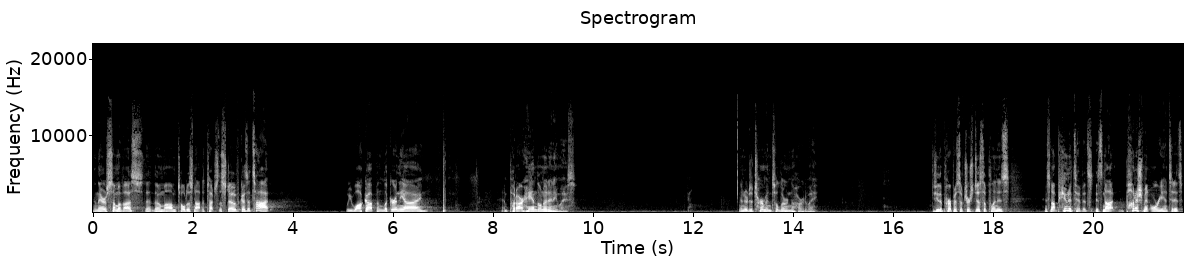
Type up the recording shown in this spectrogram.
And there are some of us that, though mom told us not to touch the stove because it's hot, we walk up and look her in the eye and put our hand on it anyways. And are determined to learn the hard way. You see, the purpose of church discipline is it's not punitive, it's, it's not punishment oriented, it's,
